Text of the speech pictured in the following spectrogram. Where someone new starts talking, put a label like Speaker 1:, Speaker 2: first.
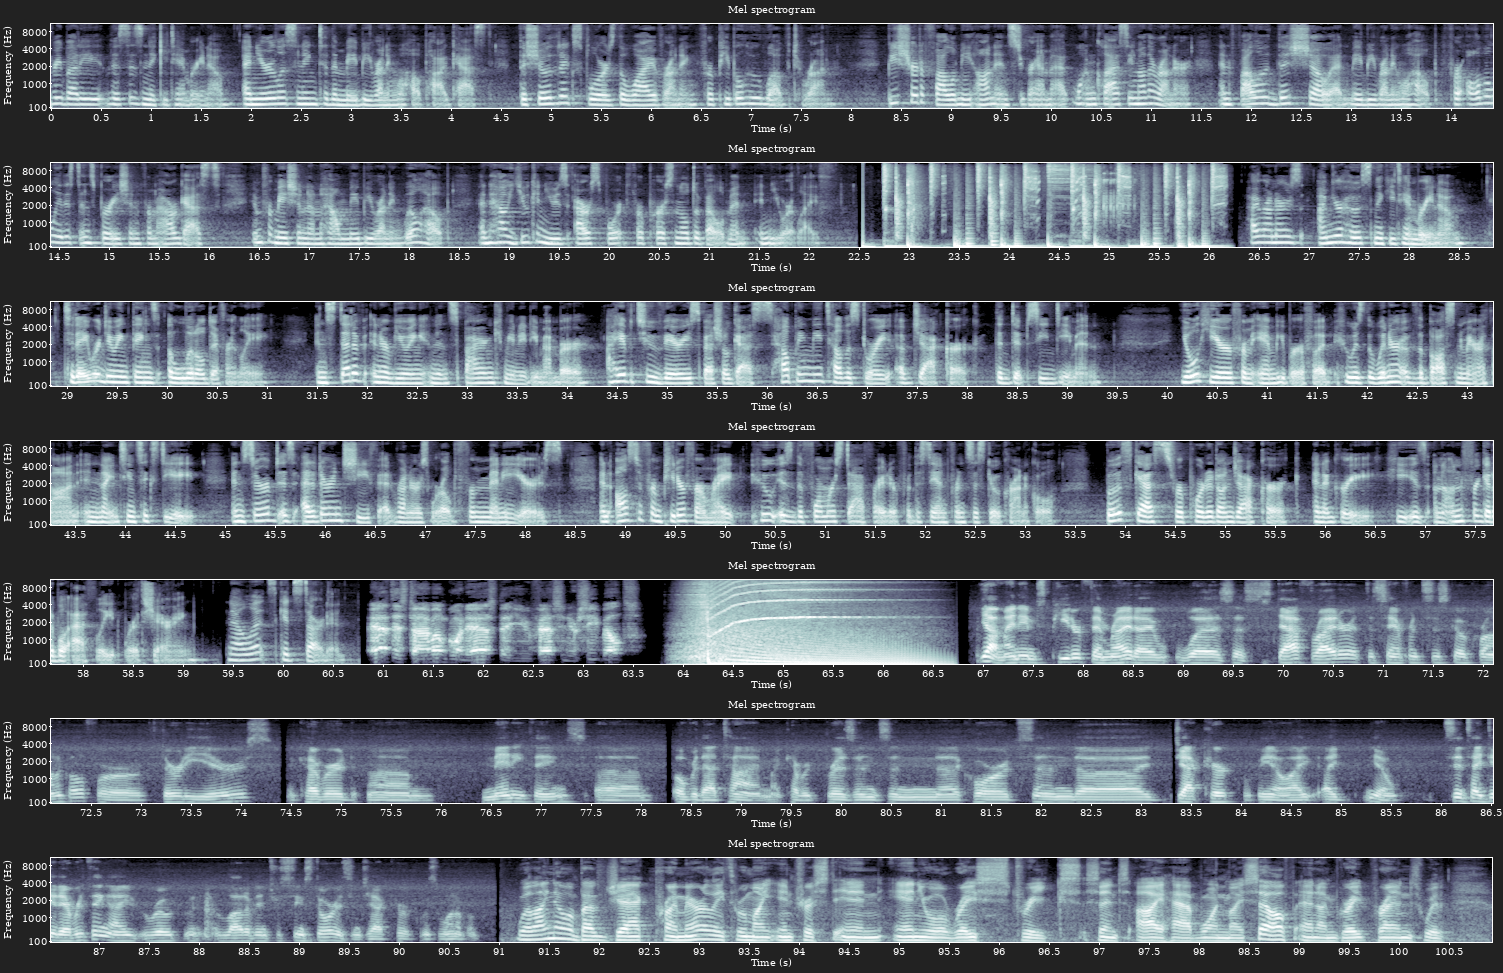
Speaker 1: everybody. This is Nikki Tamburino, and you're listening to the Maybe Running Will Help podcast, the show that explores the why of running for people who love to run. Be sure to follow me on Instagram at One Classy Mother Runner and follow this show at Maybe Running Will Help for all the latest inspiration from our guests, information on how Maybe Running will help, and how you can use our sport for personal development in your life. Hi, runners. I'm your host, Nikki Tamburino. Today, we're doing things a little differently. Instead of interviewing an inspiring community member, I have two very special guests helping me tell the story of Jack Kirk, the Dipsea Demon. You'll hear from Amby Burfoot, who was the winner of the Boston Marathon in 1968 and served as editor in chief at Runner's World for many years, and also from Peter Fimrite, who is the former staff writer for the San Francisco Chronicle. Both guests reported on Jack Kirk and agree he is an unforgettable athlete worth sharing. Now let's get started.
Speaker 2: At this time, I'm going to ask that you fasten your seatbelts.
Speaker 3: Yeah, my name's Peter Fimrite. I was a staff writer at the San Francisco Chronicle for 30 years. I covered um, many things um, over that time. I covered prisons and uh, courts and uh, Jack Kirk. You know, I, I, you know, since I did everything, I wrote a lot of interesting stories, and Jack Kirk was one of them.
Speaker 4: Well, I know about Jack primarily through my interest in annual race streaks, since I have one myself, and I'm great friends with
